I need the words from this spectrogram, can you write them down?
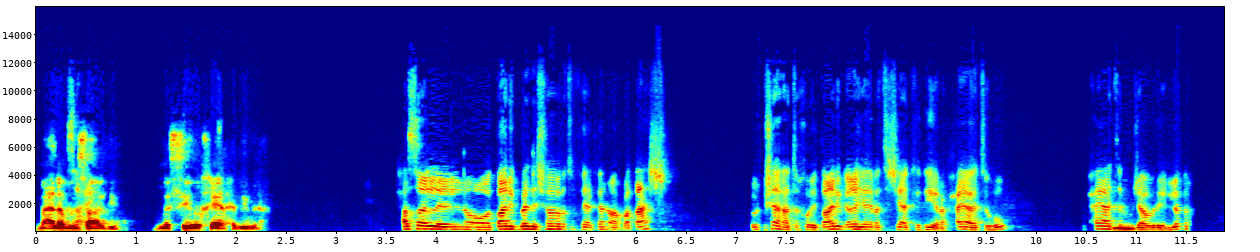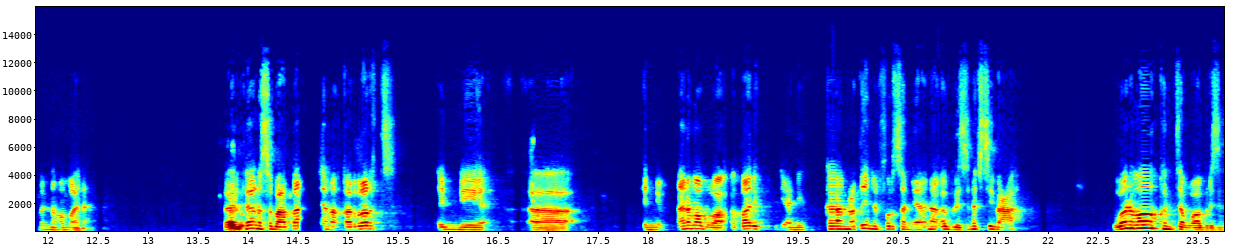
مع لابن صحيح. سعودي مسيه بالخير حبيبنا. حصل إنه طارق بدأ شهرته في 2014 وشهرة أخوي طارق غيرت أشياء كثيرة في حياته. حياة. المجاورين له منهم أنا حلو. 2017 أنا قررت إني آه إني أنا ما أبغى طارق يعني كان معطيني الفرصة إني أنا أبرز نفسي معاه وأنا ما كنت أبغى أبرز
